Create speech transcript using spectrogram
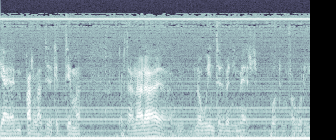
ja hem parlat d'aquest tema per tant ara eh, no vull intervenir més voto en favor i...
